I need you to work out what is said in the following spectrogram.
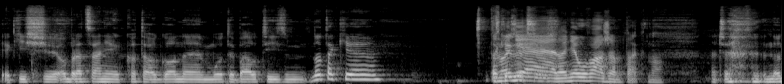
jakieś obracanie kota ogonem, whataboutism, no takie... Takie no rzeczy. nie, no nie uważam tak, no. Znaczy, no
